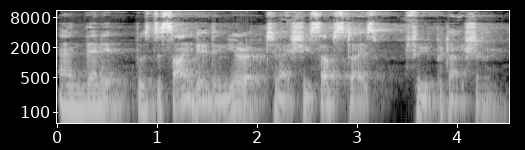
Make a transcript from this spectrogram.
And then it was decided in Europe to actually subsidize food production.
